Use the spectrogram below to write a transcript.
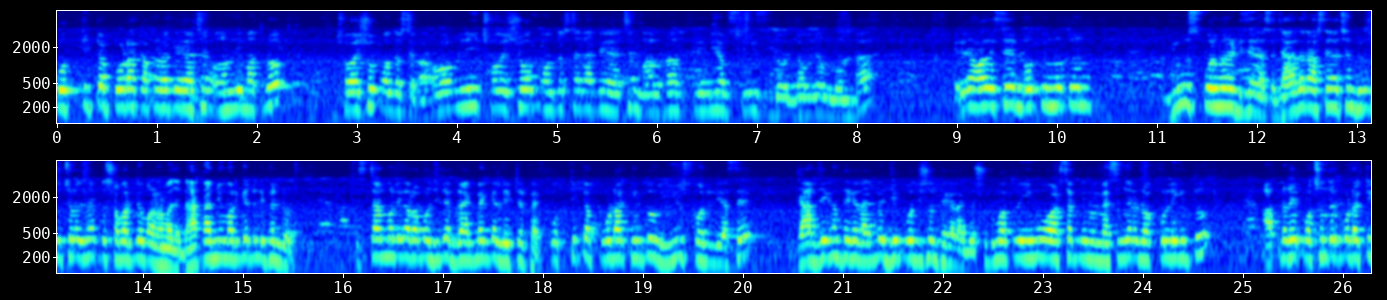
প্রত্যেকটা প্রোডাক্ট আপনারা পেয়ে যাচ্ছেন অনলি মাত্র ছয়শো পঞ্চাশ টাকা। অনলি ছয়শো পঞ্চাশ টাকা পেয়ে যাচ্ছেন মালহার প্রিমিয়াম সুইস জমজম লোনটা এটা আমাদের নতুন নতুন ইউজ পরিমাণে ডিজাইন আছে। যারা যারা আসতে যাচ্ছেন, দ্রুত চলে যাবেন তো সবার কেউ পাঠানো বাজার Dhaka New Market Elephant Road Eastern মল্লিকার অপোজিটে ব্র্যাক ব্যাংকের লিফটের ফাইভ প্রত্যেকটা প্রোডাক্ট কিন্তু ইউজ কোয়ান্টিটি আছে। যার যেখান থেকে লাগবে, যে পজিশন থেকে লাগবে। শুধুমাত্র ইমো হোয়াটসঅ্যাপ কিংবা মেসেঞ্জারে নক করলে কিন্তু আপনার এই পছন্দের প্রোডাক্টটি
